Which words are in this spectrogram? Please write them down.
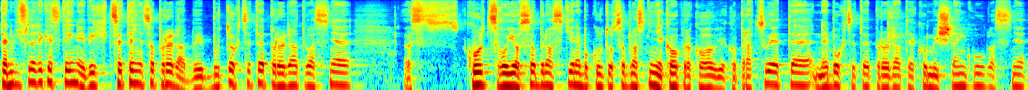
ten výsledek je stejný. Vy chcete něco prodat. Vy buď to chcete prodat vlastně kult svojí osobnosti nebo kult osobnosti někoho, pro koho jako pracujete, nebo chcete prodat jako myšlenku vlastně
